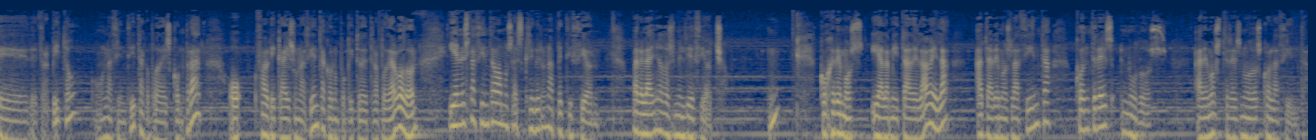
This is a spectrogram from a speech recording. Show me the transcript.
de, trapito o una cintita que podáis comprar o fabricáis una cinta con un poquito de trapo de algodón y en esta cinta vamos a escribir una petición para el año 2018. Cogeremos y a la mitad de la vela ataremos la cinta con tres nudos. Haremos tres nudos con la cinta.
